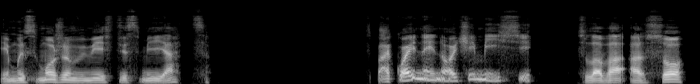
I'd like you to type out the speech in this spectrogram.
и мы сможем вместе смеяться. «Спокойной ночи, мисси!» Слова Асо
